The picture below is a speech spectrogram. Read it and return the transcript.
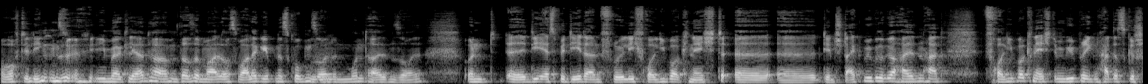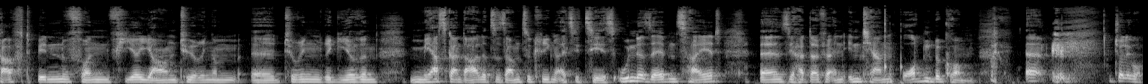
worauf die Linken ihm erklärt haben, dass er mal aufs Wahlergebnis gucken Mhm. soll und den Mund halten soll. Und äh, die SPD dann fröhlich Frau Lieberknecht äh, äh, den Steigbügel gehalten hat. Frau Lieberknecht im Übrigen hat es geschafft, binnen von vier Jahren Thüringen, äh, Thüringen regieren, mehr Skandale zusammenzukriegen als die CSU in derselben Zeit. Äh, sie hat dafür einen internen Orden bekommen. Äh, Entschuldigung.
